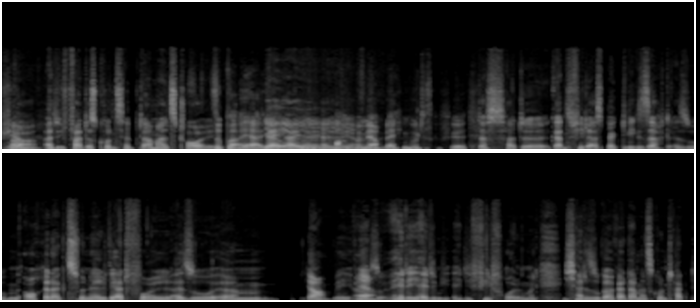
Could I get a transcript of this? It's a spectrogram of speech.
Ja, also ich fand das Konzept damals toll. Super, ja. Ja, ja, ja, ja. Macht ja, bei mir auch gleich ein gutes Gefühl. Das hatte ganz viele Aspekte, wie gesagt, also auch redaktionell wertvoll. Also ähm, ja, nee, also ja. Hätte, hätte, hätte viel Freude gemacht. Ich hatte sogar damals Kontakt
